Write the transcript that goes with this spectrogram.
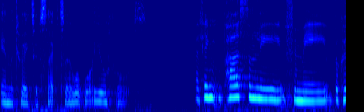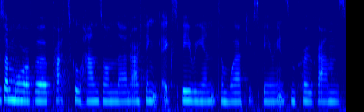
in the creative sector? What, what are your thoughts? I think personally for me, because I'm more of a practical hands-on learner, I think experience and work experience and programs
